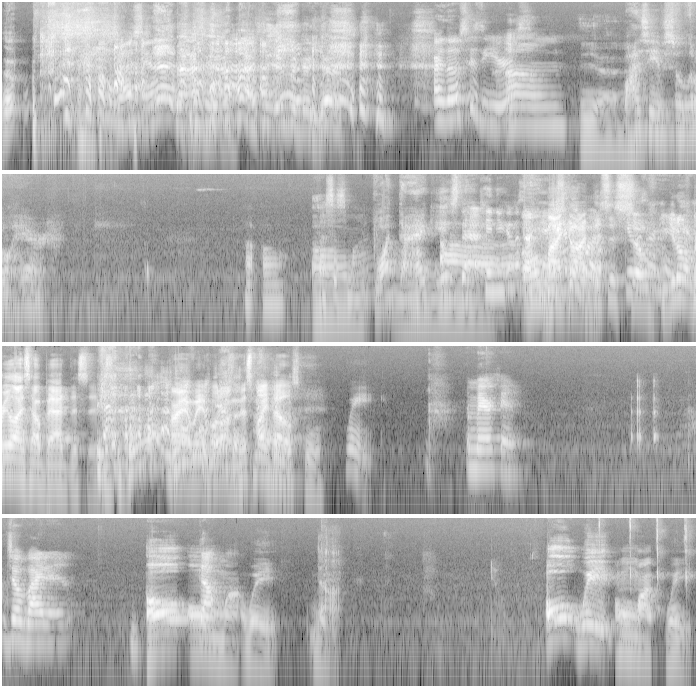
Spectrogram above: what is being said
Nope. Can I say that? Actually, actually, it's a good guess. Are those his ears? Um. Yeah. Why does he have so little hair? Uh oh. That's a Um, smile. What the heck is Uh, that? Can you give us a Oh my god, us- this is give so. You don't realize how bad this is. All right, wait, hold on. This might help. School. Wait. American. Joe Biden. Oh, oh Duh. my, wait. No. Oh, wait, oh my, wait.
